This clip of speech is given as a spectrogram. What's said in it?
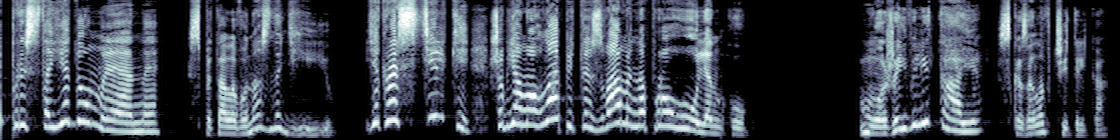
і пристає до мене, спитала вона з надією. якраз стільки, щоб я могла піти з вами на прогулянку. Може, й вилітає, сказала вчителька.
